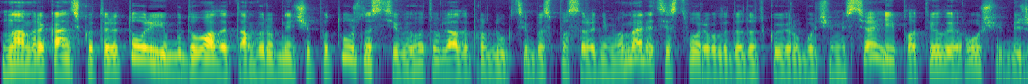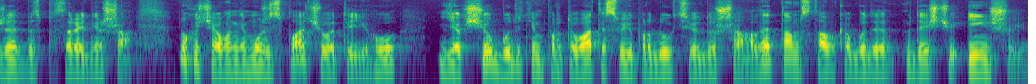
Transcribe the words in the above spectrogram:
на американську територію, будували там виробничі потужності, виготовляли продукцію безпосередньо в Америці, створювали додаткові робочі місця і платили гроші в бюджет безпосередньо США. Ну, хоча вони можуть сплачувати його, якщо будуть імпортувати свою продукцію до США, але там ставка буде дещо іншою.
